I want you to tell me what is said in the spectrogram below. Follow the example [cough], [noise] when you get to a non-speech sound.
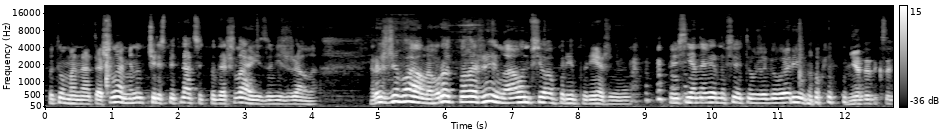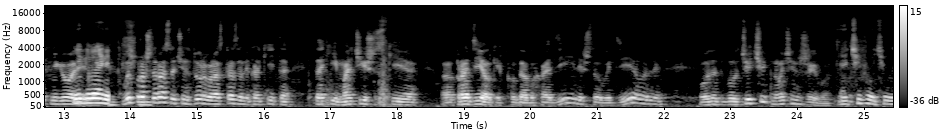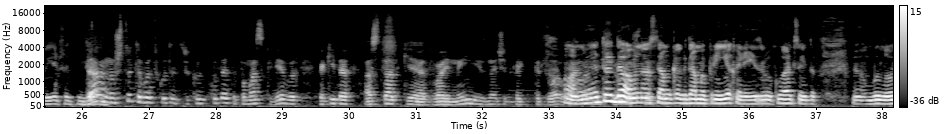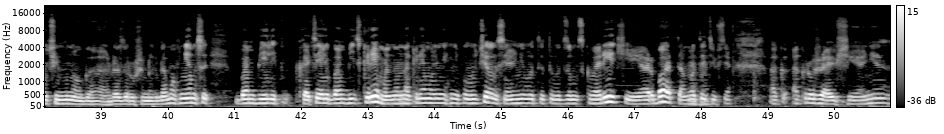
Потом она отошла, минут через 15 подошла и завизжала. Разжевала, в рот положила, а он все прежнему. То есть я, наверное, все это уже говорил, но Нет, это, кстати, не не говорили. говорил. Вы в прошлый раз очень здорово рассказывали какие-то такие мальчишеские э, проделки, куда вы ходили, что вы делали. Вот это было чуть-чуть, но очень живо. А чего, чего, я что-то Да, ну что-то вот куда-то, куда-то по Москве, вот какие-то остатки от войны, значит, как котлован. А, ну это да, у нас там, когда мы приехали из эвакуации, то э, было очень много разрушенных домов. Немцы бомбили, хотели бомбить Кремль, но на Кремль у них не получалось, и они вот это вот Замоскворечье и Арбат, там вот Мгм. эти все ок- окружающие, они,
